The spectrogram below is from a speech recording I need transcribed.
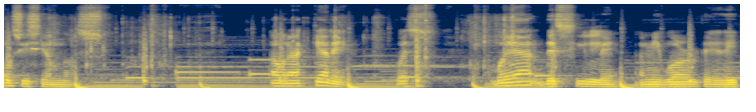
posición 2 ahora qué haré pues voy a decirle a mi world edit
